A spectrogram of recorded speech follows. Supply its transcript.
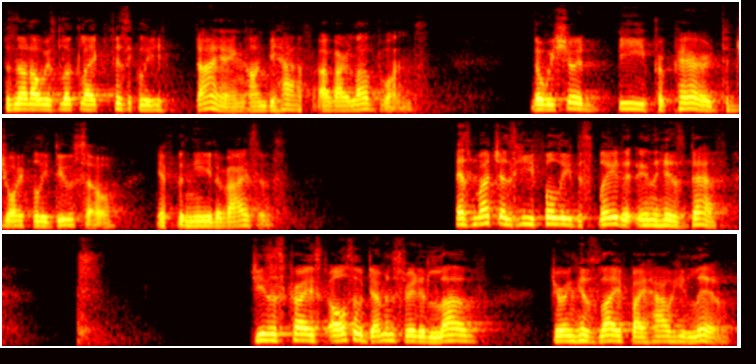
does not always look like physically dying on behalf of our loved ones. Though we should be prepared to joyfully do so if the need arises. As much as he fully displayed it in his death, Jesus Christ also demonstrated love during his life by how he lived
